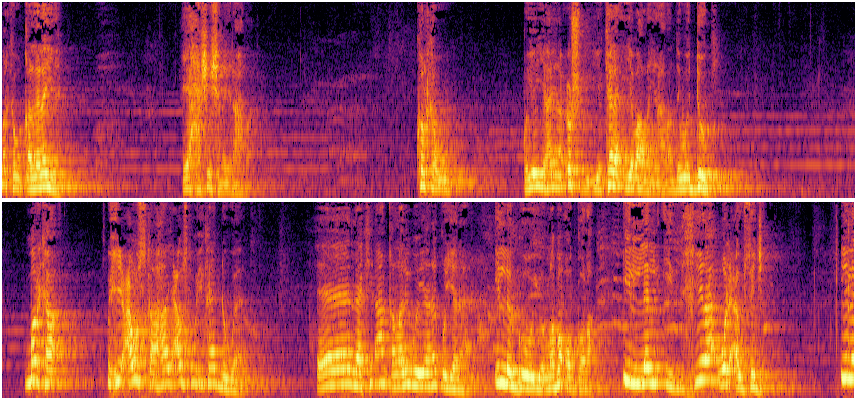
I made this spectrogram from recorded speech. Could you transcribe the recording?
marka uu qallalan yahay ayaa xashiish la yidhaahdaa. Kolka uu qoyan yahayna cushbi iyo kala iyo baa la yidhahdaa dee waa doogi marka wixii cawska ahaa iyo cawska wixii kaa dhowaa. Laakiin aan qalalin weeyaane qoyanaa in gooyo lama ogola. Ila alidkhira waalcawsaja ila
